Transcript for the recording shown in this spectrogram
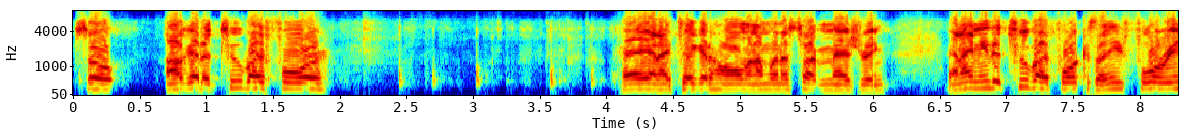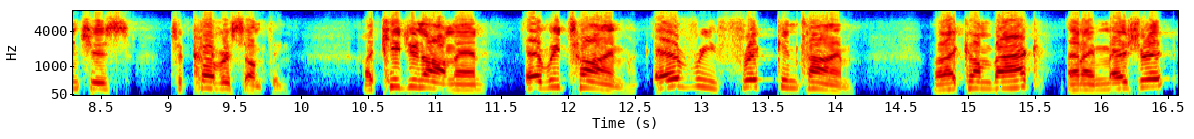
So I'll get a 2 by 4 Okay, and I take it home and I'm going to start measuring. And I need a 2 by 4 because I need 4 inches to cover something. I kid you not, man. Every time, every freaking time when I come back and I measure it,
